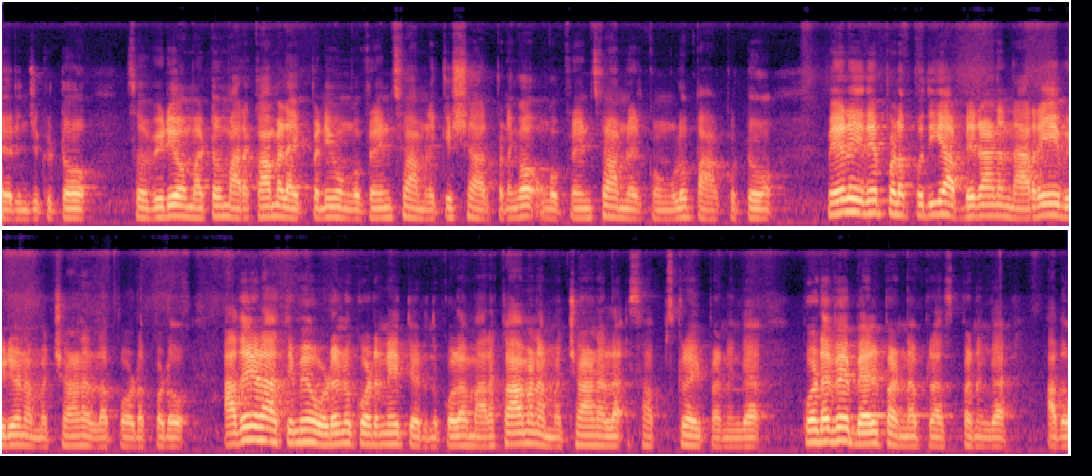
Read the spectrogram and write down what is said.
தெரிஞ்சுக்கிட்டோம். ஸோ வீடியோ மட்டும் மறக்காமல் லைக் பண்ணி உங்கள் ஃப்ரெண்ட்ஸ் ஃபேமிலிக்கு ஷேர் பண்ணுங்கள் உங்கள் ஃப்ரெண்ட்ஸ் ஃபேமிலி இருக்கவங்களும் பார்க்கட்டும். மேலும் இதே போல் புதிய அப்டேட்டான நிறைய வீடியோ நம்ம சேனலில் போடப்படும். அதை எல்லாத்தையுமே உடனுக்குடனே தெரிந்து கொள்ள மறக்காமல் நம்ம சேனலை சப்ஸ்கிரைப் பண்ணுங்கள் கூடவே பெல் பண்ண ப்ரெஸ் பண்ணுங்கள் அதை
